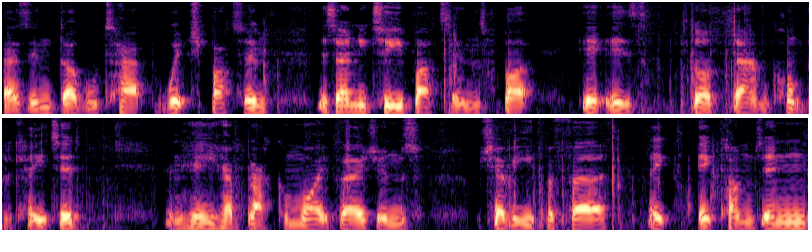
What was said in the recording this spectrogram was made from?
as in double tap which button. There's only two buttons, but it is goddamn complicated and here you have black and white versions whichever you prefer. It, it comes in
